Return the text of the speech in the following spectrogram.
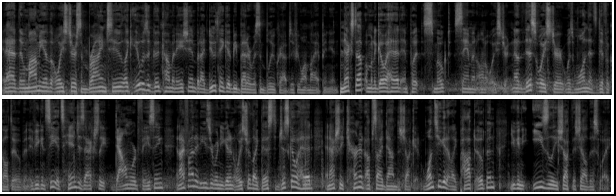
It had the umami of the oyster, some brine too. Like it was a good combination, but I do think it'd be better with some blue crabs if you want my opinion. Next up, I'm gonna go ahead and put smoked salmon on an oyster. Now this oyster was one that's difficult to open. If you can see, its hinge is actually downward facing, and I find it easier when you get an oyster like this to just go ahead and actually turn it upside down to shuck it. Once you get it like popped open, you can easily shuck the shell this way.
